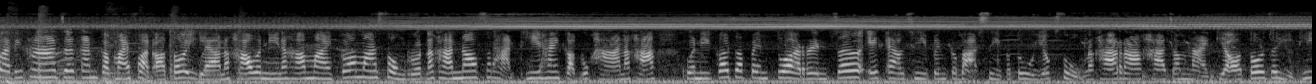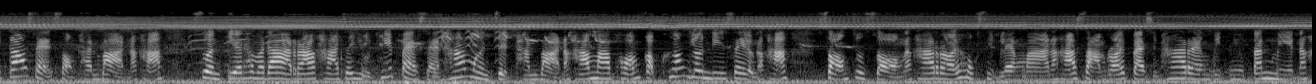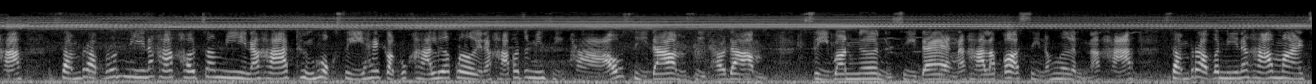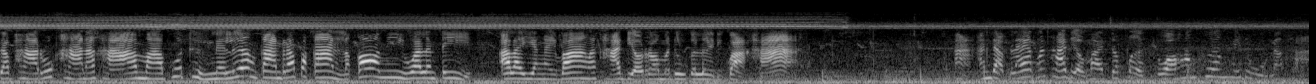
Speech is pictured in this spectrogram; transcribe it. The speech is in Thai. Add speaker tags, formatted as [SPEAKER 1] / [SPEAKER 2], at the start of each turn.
[SPEAKER 1] สวัสดีค่ะ เจอกันกับไม Ford Auto อีกแล้วนะคะ วันนี้นะคะไมค์ก็มาส่งรถนะคะ นอกสถานที่ให้กับลูกค้านะคะ วันนี้ก็จะเป็นตัว Ranger XLT เป็นกระบะ 4 ประตูยกสูงนะคะ ราคาจำหน่ายเกียร์ออโต้จะอยู่ที่ 92,000 บาทนะคะ ส่วนเกียร์ธรรมดาราคาจะอยู่ที่ 857,000 บาทนะคะ มาพร้อมกับเครื่องยนต์ดีเซลนะคะ 2.2 นะคะ 160 แรงม้านะคะ 385 แรงบิดนิวตันเมตรนะคะสำหรับรุ่นนี้นะคะเขาจะมีนะคะถึง 6 สีให้กับลูกค้าเลือกเลยนะคะ ก็จะมีสีขาว สีดำสีเทาดำสีบอลเงิน สีแดงนะคะ แล้วก็สีน้ำเงินนะคะสำหรับวันนี้นะคะมายจะพาลูกค้านะคะ มาพูดถึงในเรื่องการรับประกัน แล้วก็มีวารันตีอะไรยังไงบ้างนะคะ เดี๋ยวเรามาดูกันเลยดีกว่าค่ะ อันดับแรกนะคะ เดี๋ยวมาจะเปิดตัวห้องเครื่องให้ดูนะคะ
